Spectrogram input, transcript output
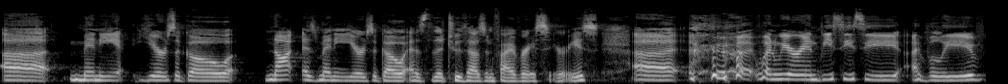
uh, many years ago not as many years ago as the 2005 race series. Uh, when we were in BCC, I believe.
